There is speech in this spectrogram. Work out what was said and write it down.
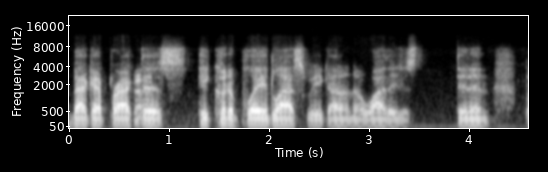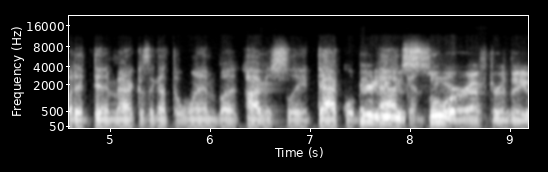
back at practice. He could have played last week. I don't know why they just didn't, but it didn't matter because they got the win. But obviously, Dak will I be heard he back. was sore after they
